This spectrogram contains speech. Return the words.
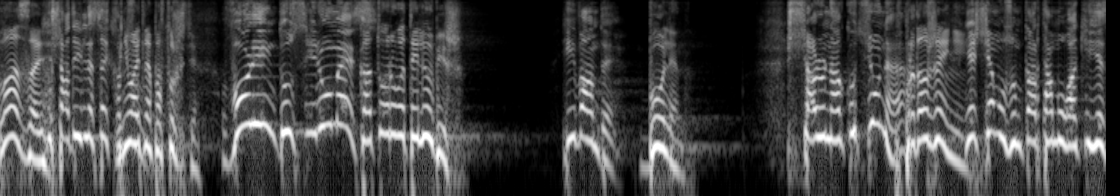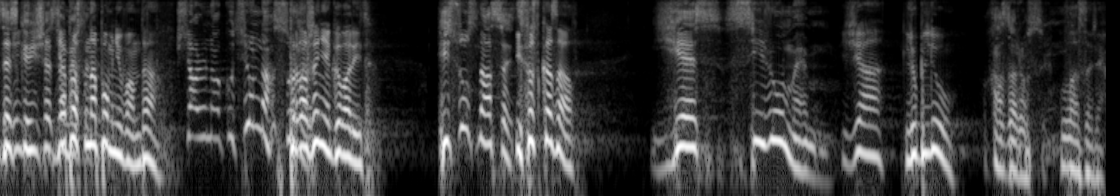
Լազար, ուշադիր լսեք внимательно խնդրում послушайте, որին դու սիրում ես которого ты любишь, հիվանդ է болен. շարունակությունը В продолжении. ես չեմ ուզում կարդամ ուղակի ես ես Я կհիշեցեմ просто напомню вам, да. շարունակությունն ասում է Продолжение говорит. Հիսուսն ասեց Иисус сказал, ես սիրում եմ я люблю Ղազարոսին Лазаря.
